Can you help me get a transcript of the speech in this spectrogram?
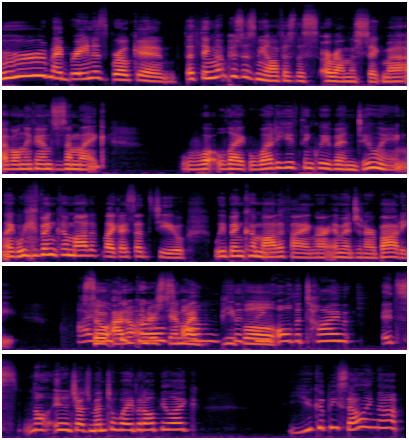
my brain is broken. The thing that pisses me off is this around the stigma of OnlyFans is I'm like what like what do you think we've been doing? Like we've been commodif like I said to you, we've been commodifying our image and our body. So I don't understand why on the thing people- all the time. It's not in a judgmental way, but I'll be like, you could be selling that.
